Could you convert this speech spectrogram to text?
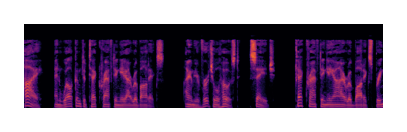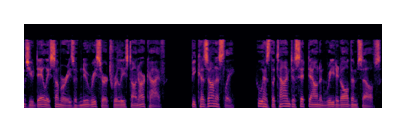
Hi, and welcome to Tech Crafting AI Robotics. I am your virtual host, Sage. Tech Crafting AI Robotics brings you daily summaries of new research released on arXiv. Because honestly, who has the time to sit down and read it all themselves?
